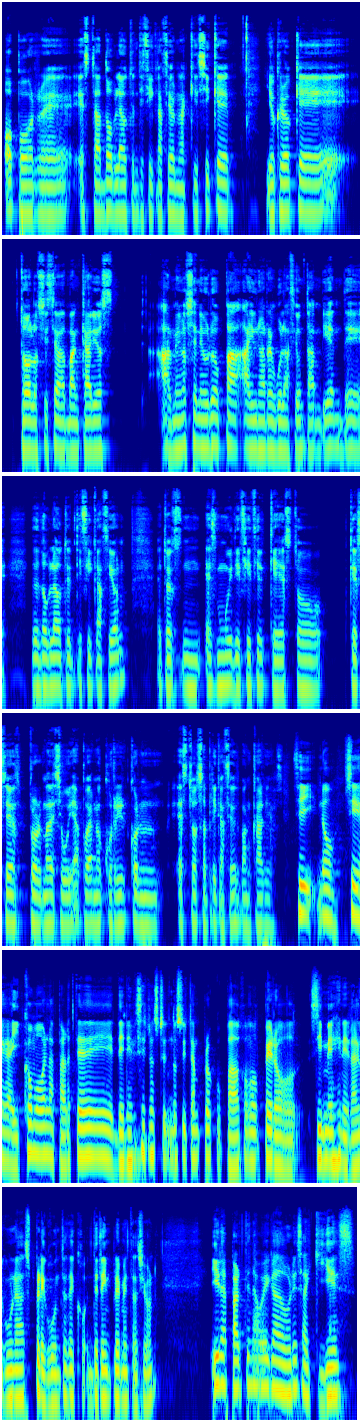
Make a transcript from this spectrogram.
o por eh, esta doble autentificación. Aquí sí que yo creo que todos los sistemas bancarios al menos en Europa hay una regulación también de, de doble autentificación. Entonces mm, es muy difícil que esto que esos problemas de seguridad puedan ocurrir con estas aplicaciones bancarias. Sí, no, sí, ahí como la parte de, de NFC no estoy, no estoy, tan preocupado como, pero sí me genera algunas preguntas de, de, la implementación. Y la parte de navegadores aquí es,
